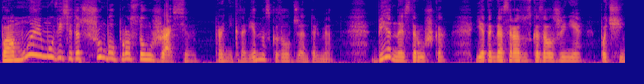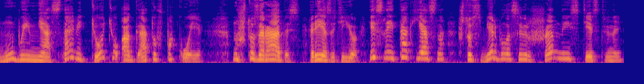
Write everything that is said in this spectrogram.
«По-моему, весь этот шум был просто ужасен», проникновенно сказал джентльмен. «Бедная старушка!» Я тогда сразу сказал жене, почему бы им не оставить тетю Агату в покое? Ну что за радость резать ее, если и так ясно, что смерть была совершенно естественной.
